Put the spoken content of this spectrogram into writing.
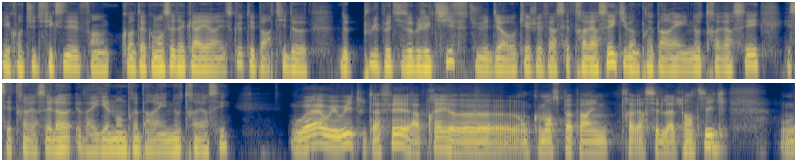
Et quand tu te fixes, enfin, quand tu as commencé ta carrière, est-ce que tu es parti de, de plus petits objectifs? Tu veux dire, ok, je vais faire cette traversée qui va me préparer une autre traversée, et cette traversée-là va également me préparer une autre traversée? Ouais, oui, oui, tout à fait. Après, euh, on commence pas par une traversée de l'Atlantique. On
